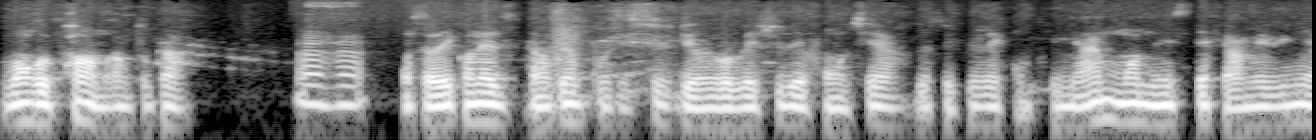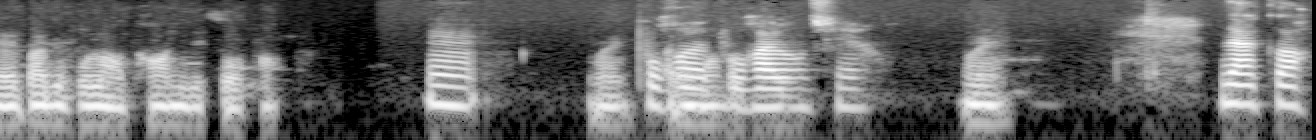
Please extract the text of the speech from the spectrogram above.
vont reprendre, en tout cas. Mhm. On savait qu'on est dans un processus de réouverture des frontières, de ce que j'ai compris. Mais à un moment donné, c'était fermé, il n'y avait pas de vol entrant ni de sortant. Ouais, Pour, euh, pour ralentir. D'accord.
